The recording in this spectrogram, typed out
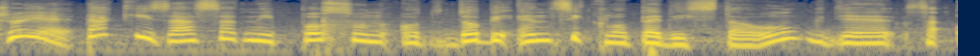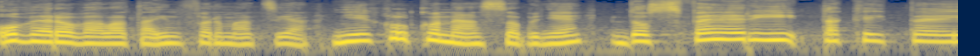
Čo je taký zásadný posun od doby encyklopedistov, kde sa overovala tá informácia niekoľkonásobne, do sféry takej tej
